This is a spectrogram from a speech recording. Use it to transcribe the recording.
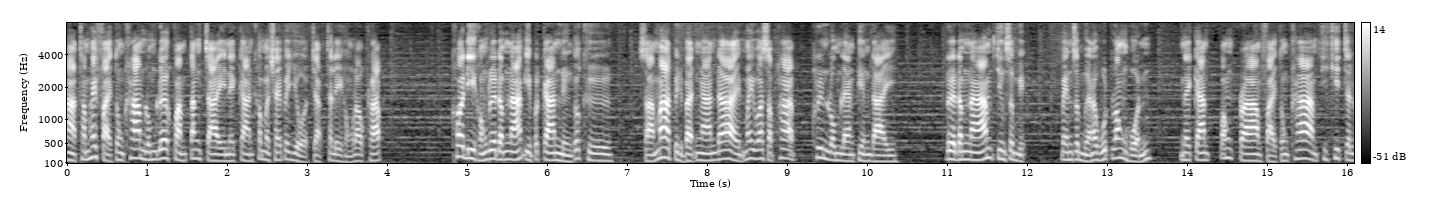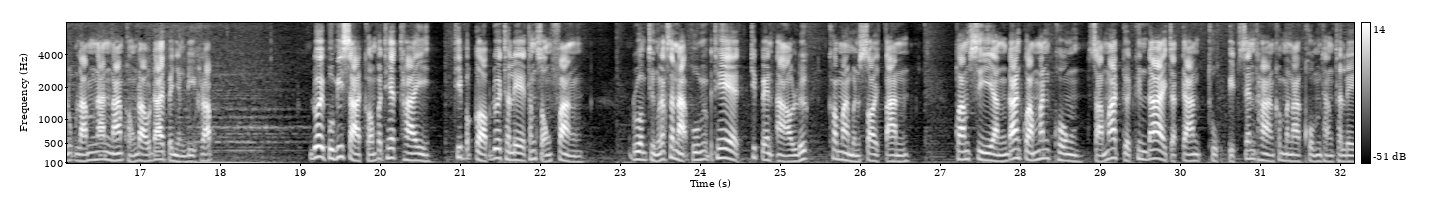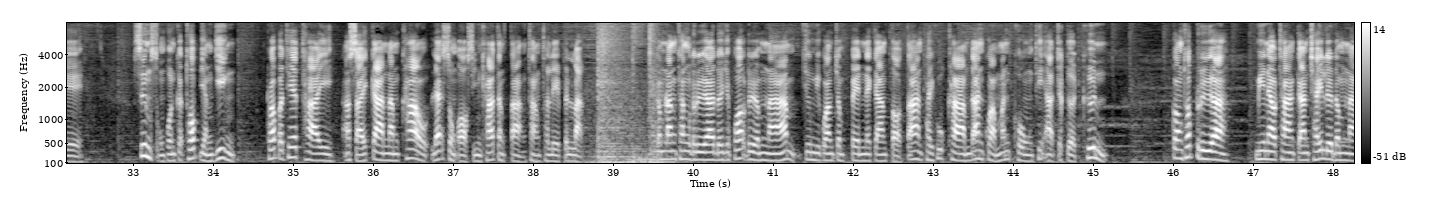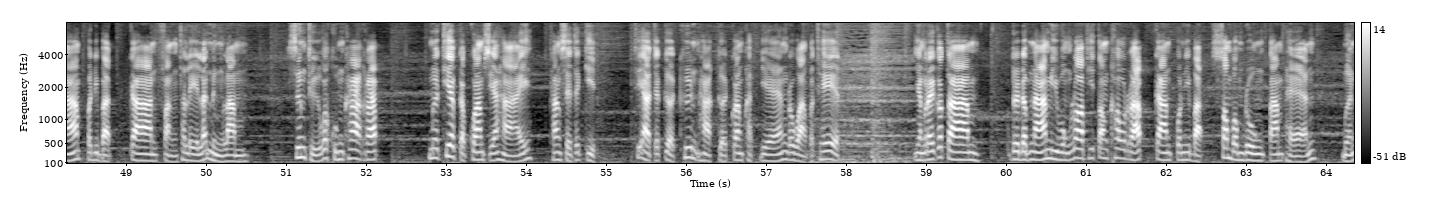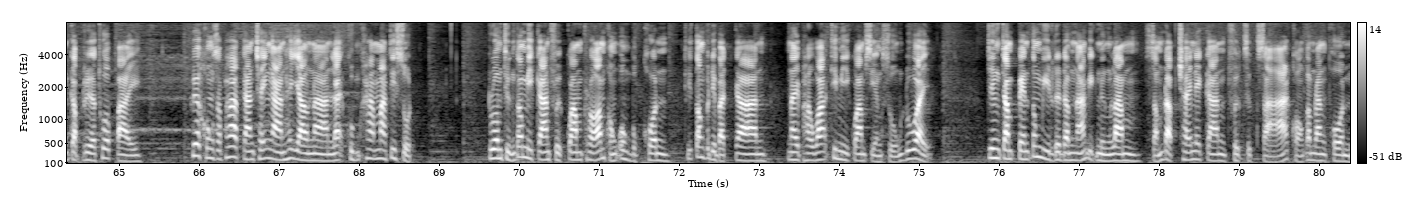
อาจทำให้ฝ่ายตรงข้ามล้มเลิกความตั้งใจในการเข้ามาใช้ประโยชน์จากทะเลของเราครับ ข้อดีของเรือดำน้ำอีกประการหนึ่งก็คือ สามารถปฏิบัติงานได้ไม่ว่าสภาพคลื่นลมแรงเพียงใด เรือดำน้ำจึงเป็นเสมือนอาวุธล่องหนในการป้องปรามฝ่ายตรงข้ามที่คิดจะลุกล้ำน่านน้ำของเราได้เป็นอย่างดีครับ ด้วยภูมิศาสตร์ของประเทศไทย ที่ประกอบด้วยทะเลทั้งสองฝั่ง รวมถึงลักษณะภูมิประเทศที่เป็นอ่าวลึกเข้ามาเหมือนซอยตัน ความเสี่ยงด้านความมั่นคงสามารถเกิดขึ้นได้จากการถูกปิดเส้นทางคมนาคมทางทะเล ซึ่งส่งผลกระทบอย่างยิ่ง เพราะประเทศไทยอาศัยการนำเข้าและส่งออกสินค้าต่างๆ ทางทะเลเป็นหลักกำลังทางเรือโดยเฉพาะเรือดำน้ำจึงมีความจำเป็นในการต่อต้านภัยคุกคามด้านความมั่นคงที่อาจจะเกิดขึ้น กองทัพเรือมีแนวทางการใช้เรือดำน้ำปฏิบัติการฝั่งทะเลละหนึ่งลำ ซึ่งถือว่าคุ้มค่าครับ เมื่อเทียบกับความเสียหายทางเศรษฐกิจที่อาจจะเกิดขึ้นหากเกิดความขัดแย้งระหว่างประเทศ อย่างไรก็ตาม เรือดำน้ำมีวงรอบที่ต้องเข้ารับการปฏิบัติซ่อมบำรุงตามแผนเหมือนกับเรือทั่วไป เพื่อคงสภาพการใช้งานให้ยาวนานและคุ้มค่ามากที่สุด รวมถึงต้องมีการฝึกความพร้อมขององค์บุคคลที่ต้องปฏิบัติการในภาวะที่มีความเสี่ยงสูงด้วย จึงจำเป็นต้องมีเรือดำน้ำอีกหนึ่งลำสำหรับใช้ในการฝึกศึกษาของกำลังพล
